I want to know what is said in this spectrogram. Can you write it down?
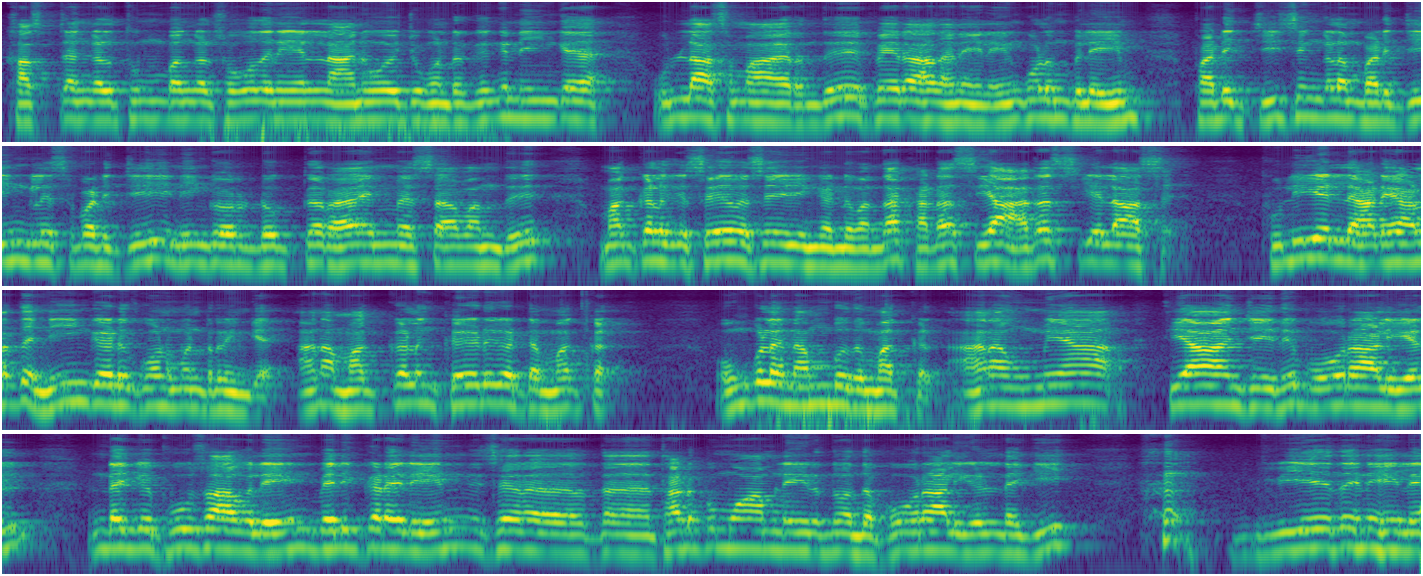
கஷ்டங்கள் துன்பங்கள் சோதனைகள் அனுபவித்து கொண்டிருக்கீங்க நீங்கள் உல்லாசமாக இருந்து பேராதனையிலையும் கொழும்புலேயும் படித்து சிங்களம் படித்து இங்கிலீஷ் படித்து நீங்கள் ஒரு டாக்டராக எம்எஸ்ஸாக வந்து மக்களுக்கு சேவை செய்வீங்கன்னு வந்தால் கடைசியாக அரசியல் ஆசை. புலியல் அடையாளத்தை நீங்கள் எடுக்கணுமன்றீங்க. ஆனால் மக்களும் கேடுகட்ட மக்கள். உங்களை நம்புது மக்கள். ஆனால் உண்மையாக தியாகம் செய்து போராளிகள் இன்றைக்கு பூசாவிலேயும் வெலிக்கடையிலேயும் சில த- தடுப்பு முகாமிலையும் இருந்து வந்த போராளிகள் இன்றைக்கு வேதனையில்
